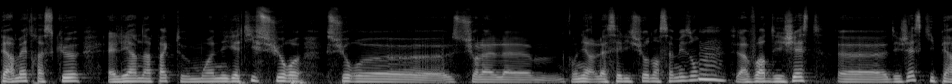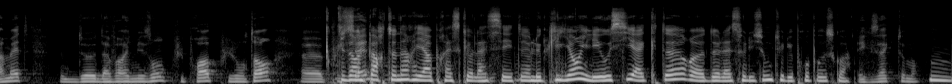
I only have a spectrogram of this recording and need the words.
permettre à ce que elle ait un impact moins négatif sur sur sur la, la- comment dire la salissure dans sa maison Mm. C'est avoir des gestes des gestes qui permettent d'avoir une maison plus propre plus longtemps euh, plus dans le partenariat presque là. C'est le client, il est aussi acteur de la solution que tu lui proposes, quoi. exactement Mm.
